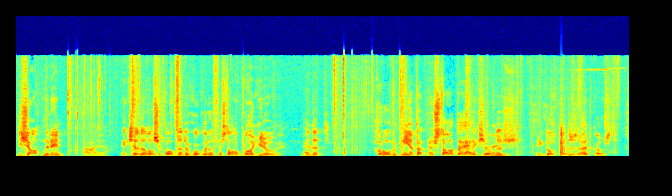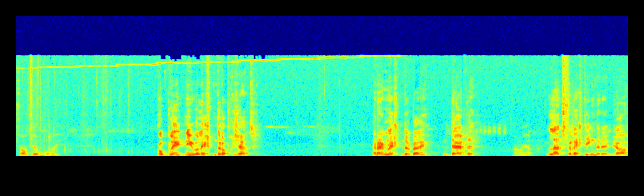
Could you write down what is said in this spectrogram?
Die zaten erin. Ah ja. Ik zet de losse kant, daar doe ik ook een plaatje En dat geloof ik niet dat dat me staat eigenlijk zo. Nee. Dus ik dacht, dat is de uitkomst. Staat heel mooi. Compleet nieuwe lichten erop gezet. Remlichten erbij, een derde. Oh ja. LED-verlichting erin, ja.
